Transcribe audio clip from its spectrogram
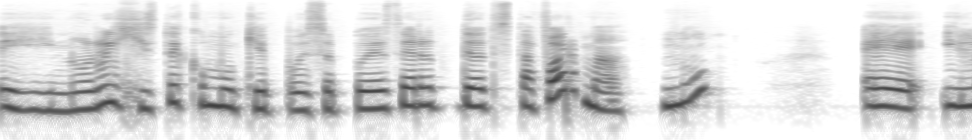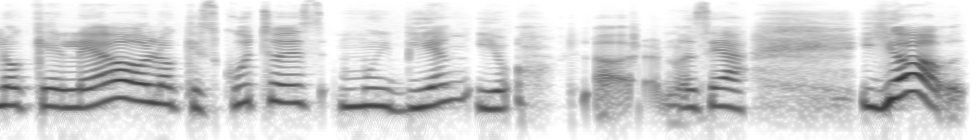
y no lo dijiste como que pues se puede hacer de esta forma, ¿no? Eh, y lo que leo, lo que escucho es muy bien. Y yo, la verdad, no o sea, y yo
